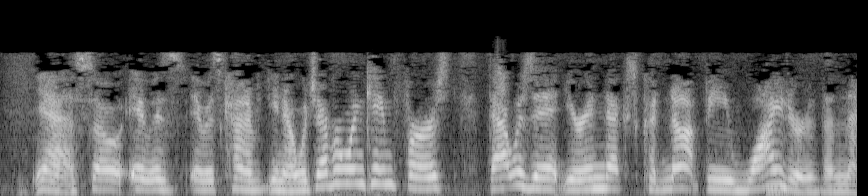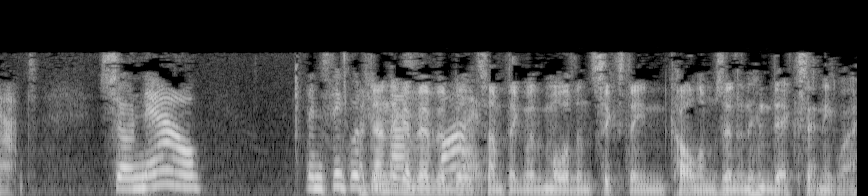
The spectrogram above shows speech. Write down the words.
yeah, so it was, it was kind of, you know, whichever one came first, that was it. Your index could not be wider than that. So now, in SQL I don't think I've ever built something with more than 16 columns in an index anyway.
